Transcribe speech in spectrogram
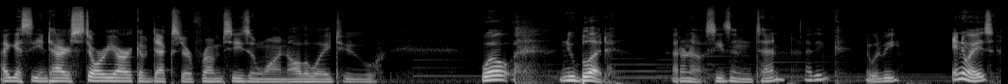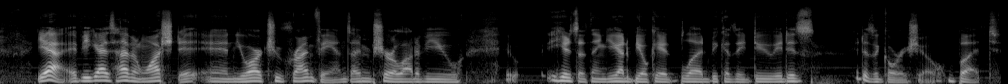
I guess the entire story arc of Dexter from season 1 all the way to well, New Blood. I don't know, season 10, I think it would be. Anyways, yeah, if you guys haven't watched it and you are true crime fans, I'm sure a lot of you here's the thing, you got to be okay with blood because they do it is it is a gory show, but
